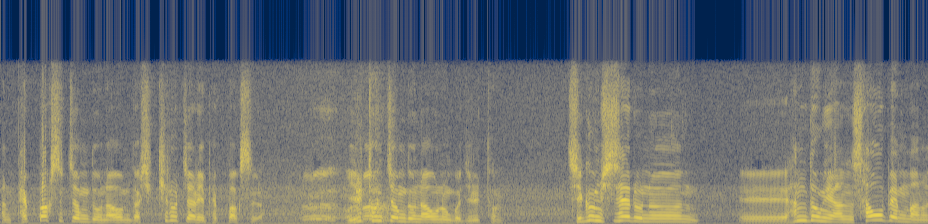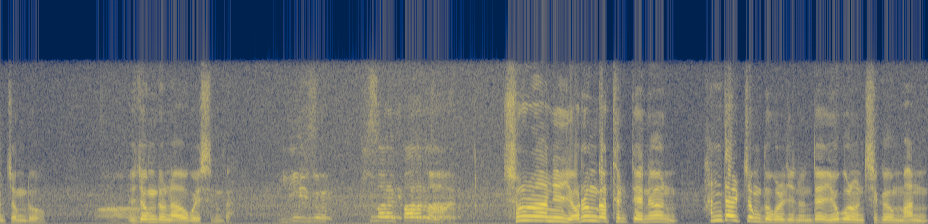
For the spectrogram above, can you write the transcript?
한 100박스 정도 나옵니다. 10kg짜리 100박스. 그러면 1톤 정도 나오는 거죠, 1톤. 지금 시세로는 에, 한 동에 한 4, 500만 원 정도, 아, 이 정도 나오고 있습니다. 이게 지금 순환이 빠르잖아요. 순환이 여름 같은 때는 한 달 정도 걸리는데 요거는 지금 한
